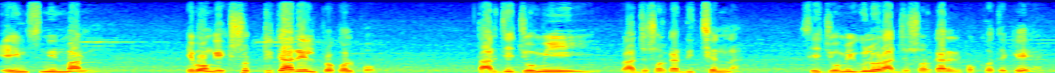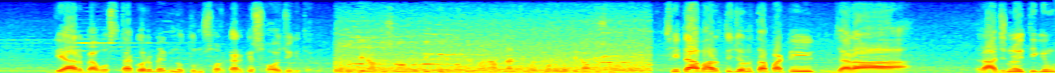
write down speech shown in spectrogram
এইমস নির্মাণ এবং একষট্টিটা রেল প্রকল্প তার যে জমি রাজ্য সরকার দিচ্ছেন না সেই জমিগুলো রাজ্য সরকারের পক্ষ থেকে দেওয়ার ব্যবস্থা করবেন নতুন সরকারকে সহযোগিতা করবেন। সেটা ভারতীয় জনতা পার্টির যারা রাজনৈতিক এবং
